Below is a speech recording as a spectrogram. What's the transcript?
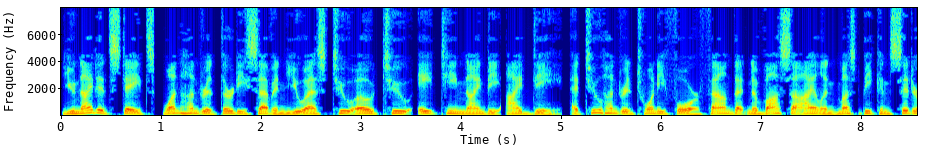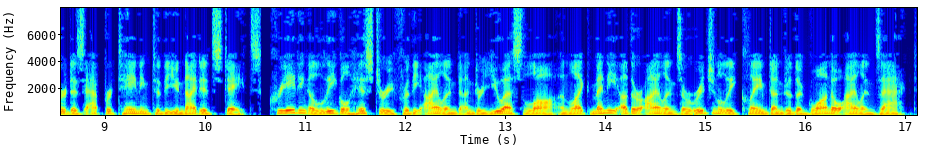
United States 137 US 202 1890 ID at 224 found that Navassa Island must be considered as appertaining to the United States creating a legal history for the island under US law unlike many other islands originally claimed under the Guano Islands Act.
